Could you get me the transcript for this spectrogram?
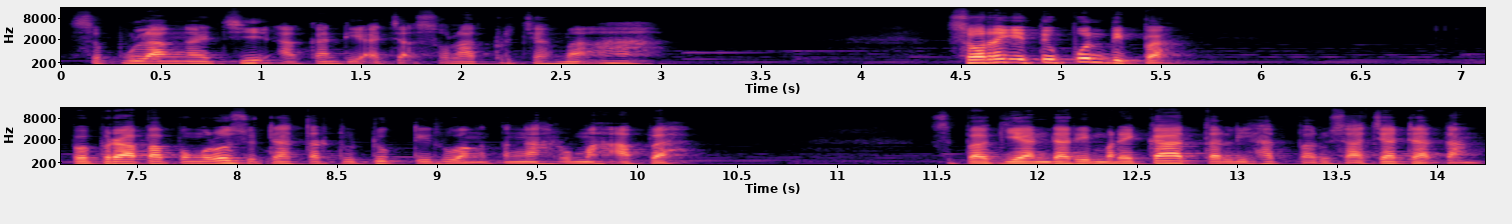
sepulang ngaji akan diajak sholat berjamaah. Sore itu pun tiba. Beberapa pengurus sudah terduduk di ruang tengah rumah Abah Sebagian dari mereka terlihat baru saja datang.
